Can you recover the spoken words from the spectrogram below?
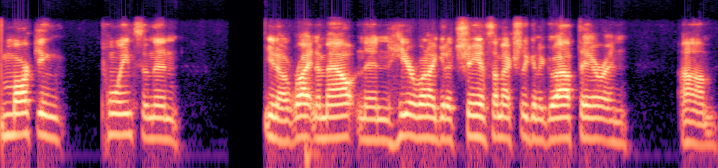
marking points and then you know, writing them out and then here when I get a chance, I'm actually going to go out there and um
